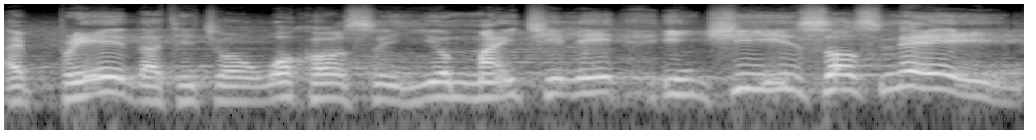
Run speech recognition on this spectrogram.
I pray that it will work also in you mightily in Jesus' name.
